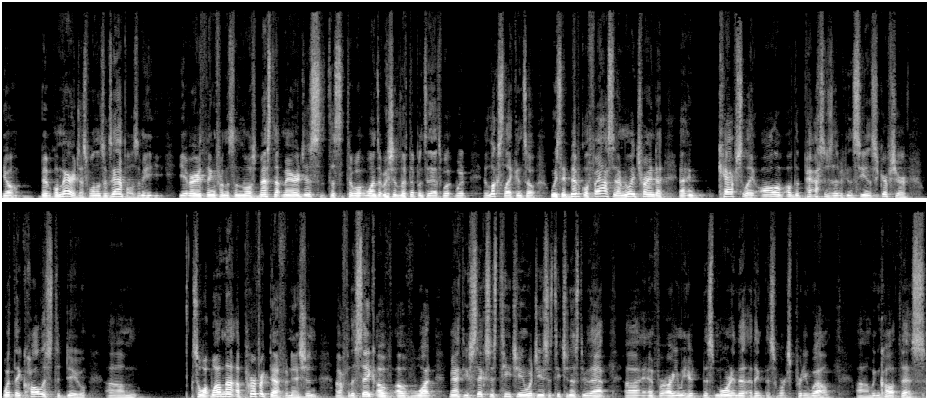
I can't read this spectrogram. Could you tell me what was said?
you know, biblical marriage. That's one of those examples. I mean, you have everything from some of the most messed up marriages to, to ones that we should lift up and say that's what, what it looks like. And so when we say biblical fasting, I'm really trying to uh, encapsulate all of, of, the passages that we can see in Scripture, what they call us to do. Um, so while not a perfect definition, uh, for the sake of, of what Matthew 6 is teaching, what Jesus is teaching us through that, uh, and for argument here this morning, I think this works pretty well. Uh, we can call it this.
